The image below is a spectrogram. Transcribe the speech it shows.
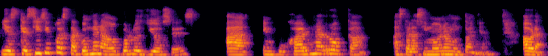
Y es que Sísifo está condenado por los dioses a empujar una roca hasta la cima de una montaña. Ahora,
